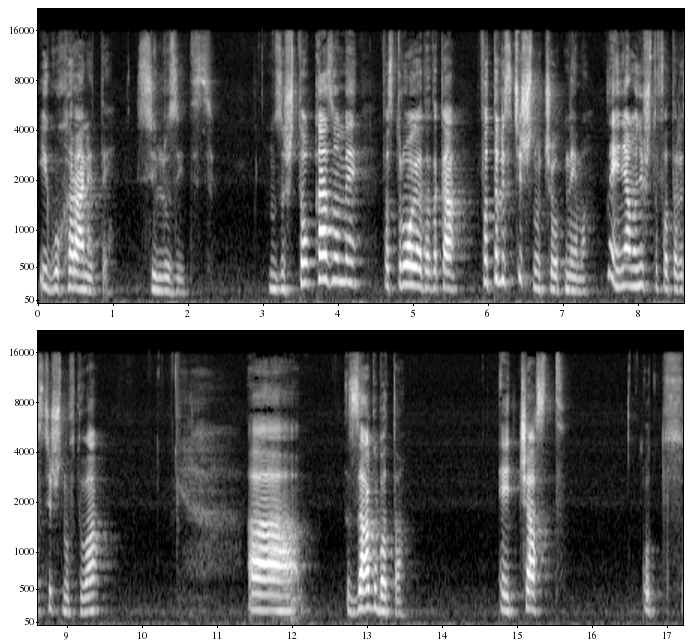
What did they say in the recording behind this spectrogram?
и го храните с иллюзиите си. Но защо казваме в астрологията така фаталистично, че отнема? Не, няма нищо фаталистично в това. А, загубата е част от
